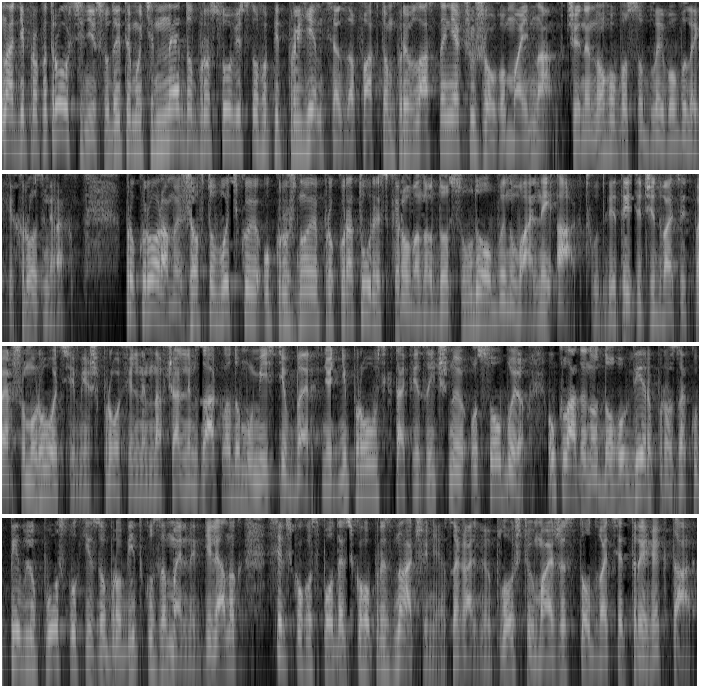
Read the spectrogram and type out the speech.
На Дніпропетровщині судитимуть недобросовісного підприємця за фактом привласнення чужого майна, вчиненого в особливо великих розмірах. Прокурорами Жовтоводської окружної прокуратури скеровано до суду обвинувальний акт у 2021 році між профільним навчальним закладом у місті Верхньодніпровськ та фізичною особою укладено договір про закупівлю послуг із обробітку земельних ділянок сільськогосподарського призначення загальною площею майже 123 гектари.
